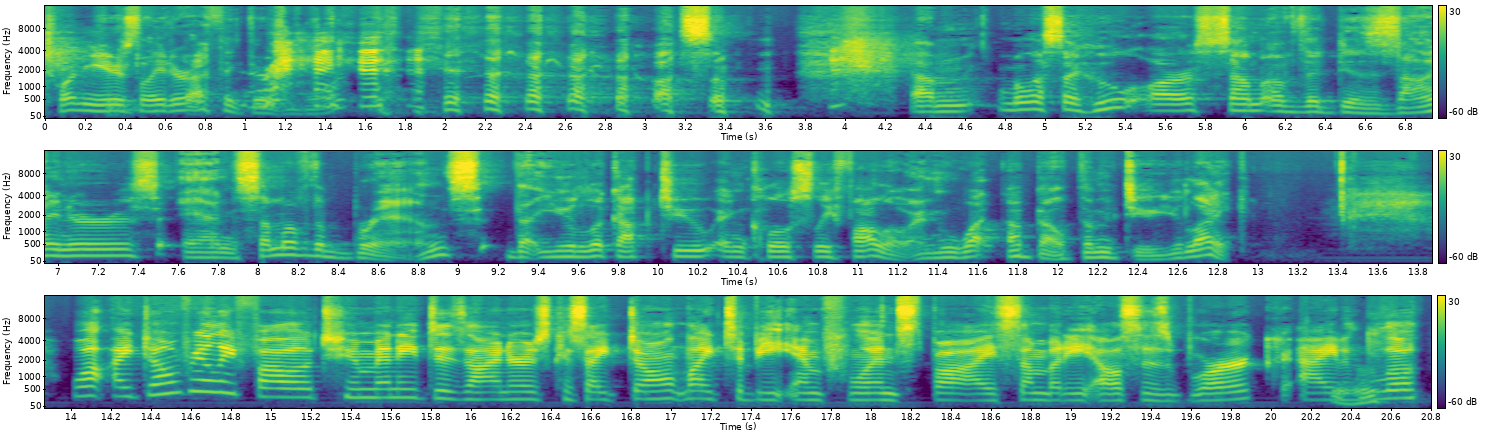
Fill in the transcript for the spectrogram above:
20 years later, I think they're awesome. Um, Melissa, who are some of the designers and some of the brands that you look up to and closely follow, and what about them do you like? Well, I don't really follow too many designers because I don't like to be influenced by somebody else's work. I mm-hmm. look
